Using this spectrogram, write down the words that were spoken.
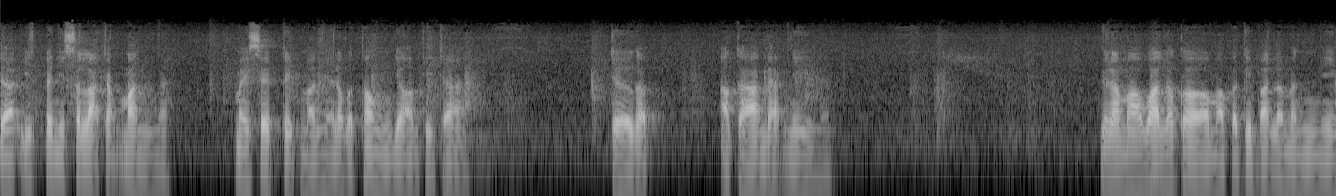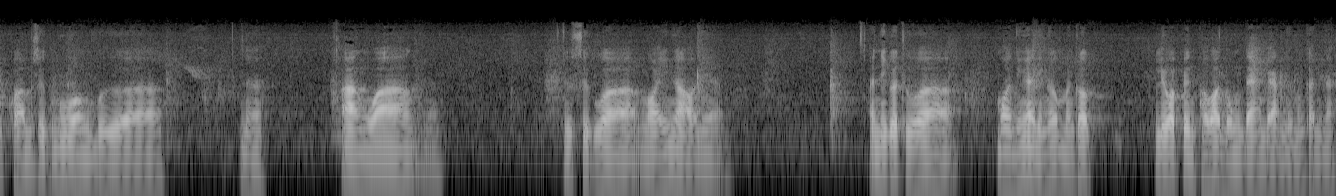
จะเป็นอิสระจากมันนะไม่เสพติดมันเนี่ย เราก็ต้องยอมที่จะเจอกับอาการแบบนี้นะ เวลามาวัดแล้วก็มาปฏิบัติแล้วมันมีความรู้สึกง่วงเบื่อนะ อ้างว้างนะรู้สึกว่าหงอยเหงาเนี่ย อันนี้ก็ถือว่ามองในแง่หนึ่งก็มันก็เรียกว่าเป็นภาวะลงแดงแบบหนึ่งเหมือนกันนะ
